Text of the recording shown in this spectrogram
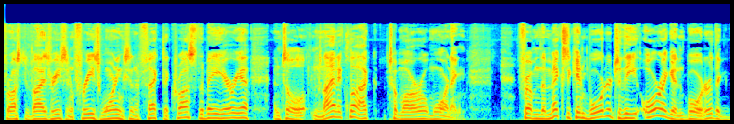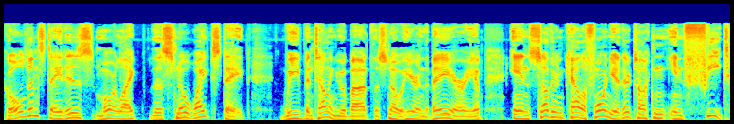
Frost advisories and freeze warnings in effect across the Bay Area until 9 o'clock tomorrow morning. From the Mexican border to the Oregon border, the Golden State is more like the Snow White State. We've been telling you about the snow here in the Bay Area. In Southern California, they're talking in feet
